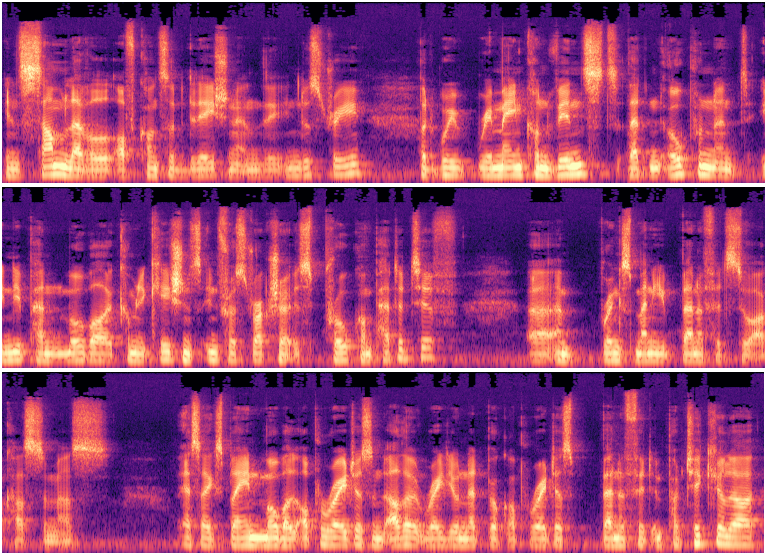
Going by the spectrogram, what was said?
in some level of consolidation in the industry. But we remain convinced that an open and independent mobile communications infrastructure is pro competitive uh, and brings many benefits to our customers. As I explained, mobile operators and other radio network operators benefit in particular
